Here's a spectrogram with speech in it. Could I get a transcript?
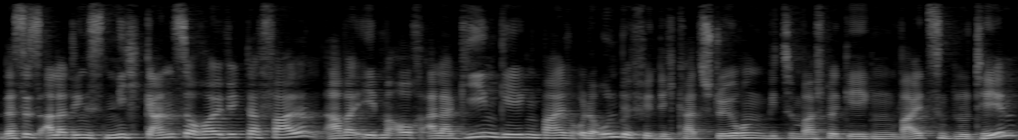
Das ist allerdings nicht ganz so häufig der Fall, aber eben auch Allergien gegen oder Unbefindlichkeitsstörungen, wie zum Beispiel gegen Weizengluten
